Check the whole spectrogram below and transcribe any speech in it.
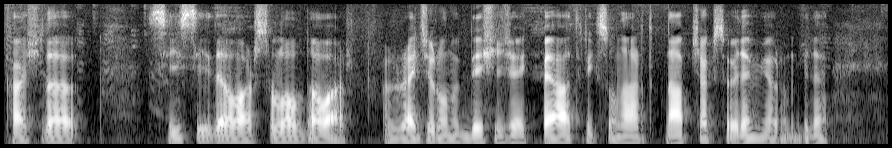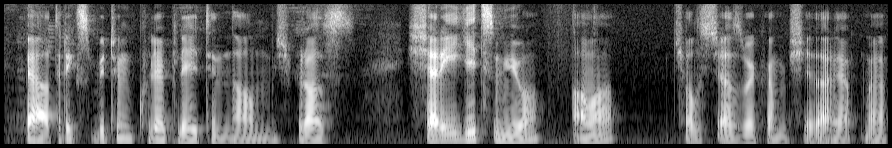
Karşıda CC de var, Slow da var. Roger onu deşecek. Beatrix onu artık ne yapacak söylemiyorum bile. Beatrix bütün kule plate'ini de almış. Biraz iyi gitmiyor ama çalışacağız bakalım bir şeyler yapmaya.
